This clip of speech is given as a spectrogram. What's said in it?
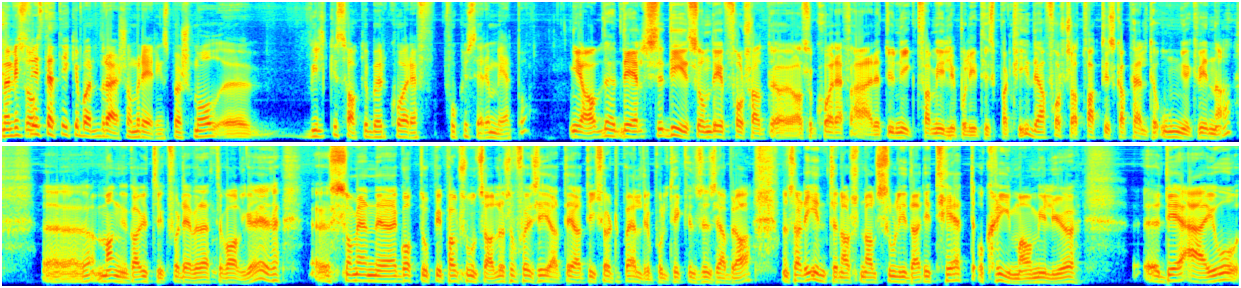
Men hvis, hvis dette ikke bare dreier seg om regjeringsspørsmål, eh, hvilke saker bør KrF fokusere mer på? Ja, dels de som de fortsatt, altså KrF er et unikt familiepolitisk parti. De har fortsatt faktisk appell til unge kvinner. Eh, mange ga uttrykk for det ved dette valget. Eh, som en godt opp i pensjonsalder, så får jeg si at det at de kjørte på eldrepolitikken syns jeg er bra. Men så er det internasjonal solidaritet og klima og miljø. Eh, det er jo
